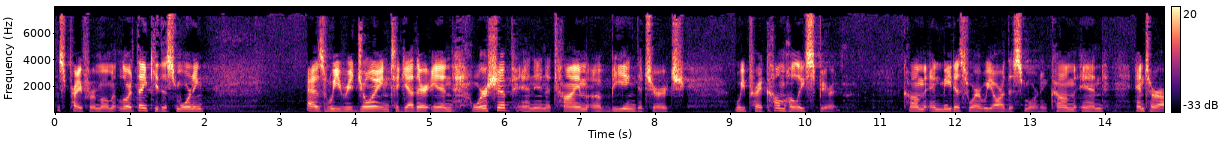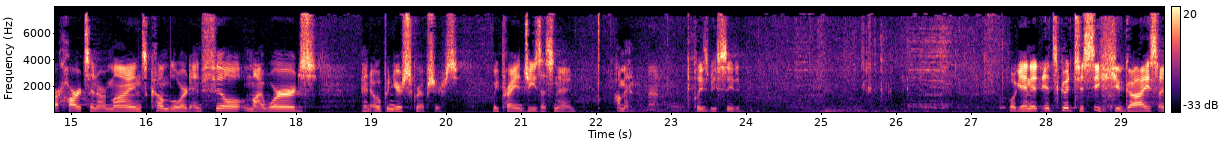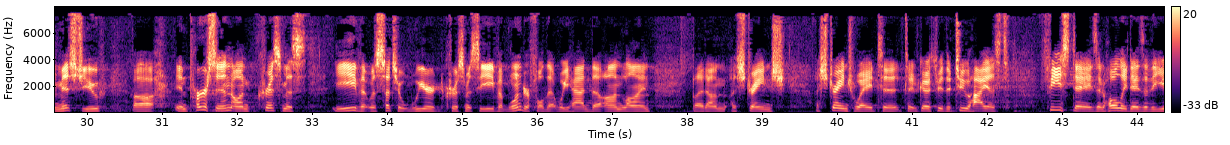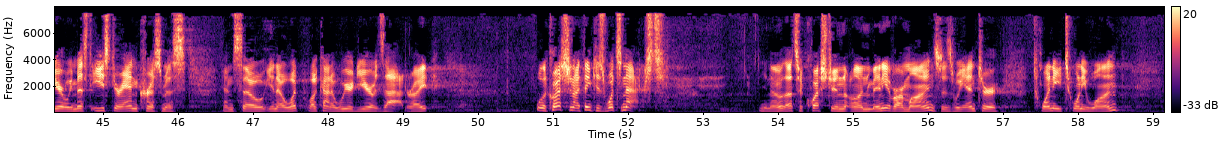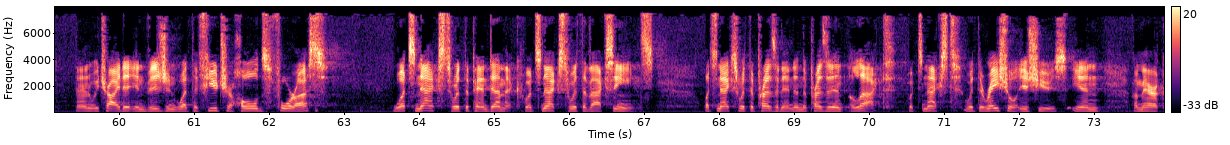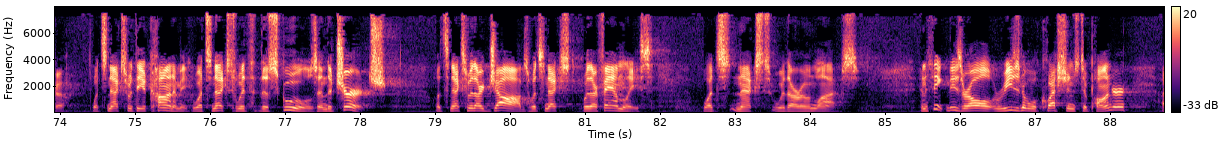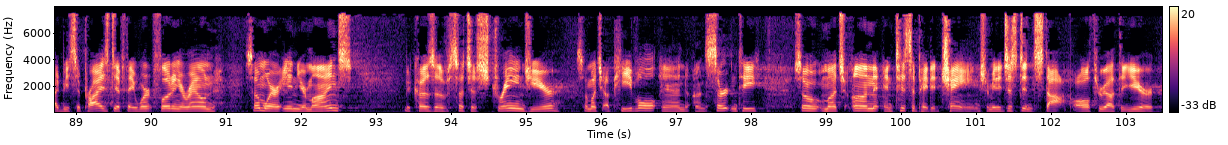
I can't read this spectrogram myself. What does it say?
Let's pray for a moment. Lord, thank you this morning as we rejoin together in worship and in a time of being the church. We pray, Come, Holy Spirit. Come and meet us where we are this morning. Come and enter our hearts and our minds. Come, Lord, and fill my words and open your scriptures. We pray in Jesus' name. Amen. Amen. Please be seated. Well, again, it, it's good to see you guys. I missed you uh, in person on Christmas Eve. It was such a weird Christmas Eve. Wonderful that we had the online, but um, a strange, a strange way to, to go through the two highest feast days and holy days of the year. We missed Easter and Christmas, and so you know what what kind of weird year is that, right? Well, the question I think is, what's next? You know, that's a question on many of our minds as we enter 2021 and we try to envision what the future holds for us. What's next with the pandemic? What's next with the vaccines? What's next with the president and the president elect? What's next with the racial issues in America? What's next with the economy? What's next with the schools and the church? What's next with our jobs? What's next with our families? What's next with our own lives? And I think these are all reasonable questions to ponder. I'd be surprised if they weren't floating around somewhere in your minds because of such a strange year, so much upheaval and uncertainty, so much unanticipated change. I mean, it just didn't stop all throughout the year.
